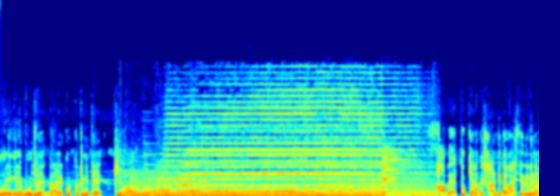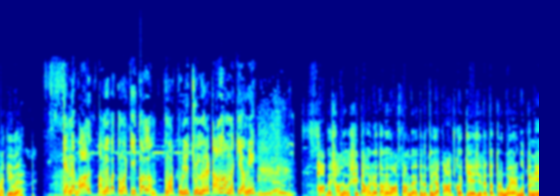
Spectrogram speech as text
মরে গেলে বুঝবে গাঁড়ের কুটকুটিনিতে কি হয়। হবে তুই কি আমাকে শান্তিতে বাঁচতে দিবি না নাকি বে? কেন বল? আমি আবার তোমার কি করলাম? তোমার পুলি চুল ধরে টানলাম নাকি আমি? হবে শালো সেটা হলেও তো আমি বাঁচতাম বে কিন্তু তুই যা কাজ করছিস সেটা তো তোর বইয়ের গুতুনি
